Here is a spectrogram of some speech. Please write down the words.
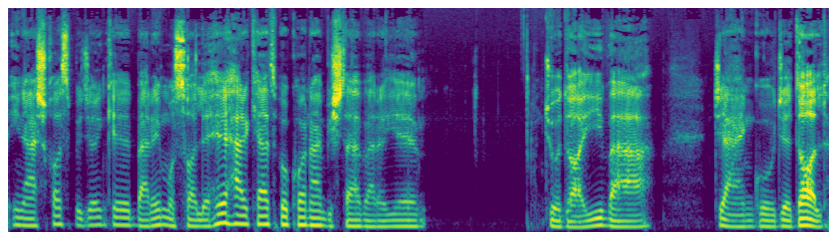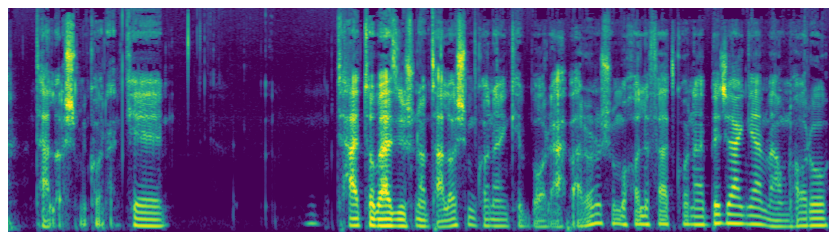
این اشخاص به جای اینکه برای مصالحه حرکت بکنن بیشتر برای جدایی و جنگ و جدال تلاش می‌کنن که حتی بعضیشون هم تلاش می‌کنن که با رهبرانشون مخالفت کنن بجنگن و اونها رو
